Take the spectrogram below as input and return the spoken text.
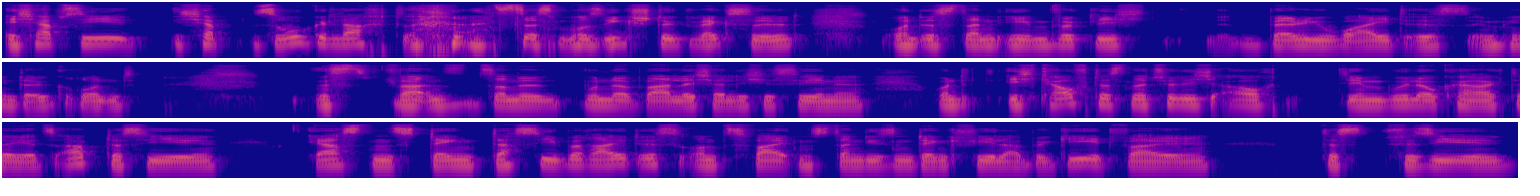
Ich habe sie, ich habe so gelacht, als das Musikstück wechselt und es dann eben wirklich Barry White ist im Hintergrund. Es war so eine wunderbar lächerliche Szene. Und ich kaufe das natürlich auch dem Willow-Charakter jetzt ab, dass sie erstens denkt, dass sie bereit ist und zweitens dann diesen Denkfehler begeht, weil das für sie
